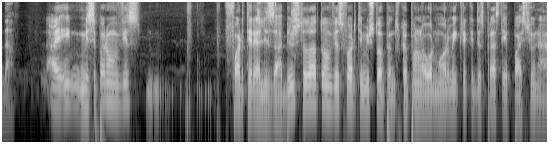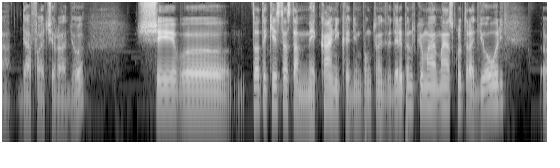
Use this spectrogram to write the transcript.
Da. Ai, mi se pare un vis foarte realizabil și totodată un vis foarte mișto, pentru că până la urmă urmei cred că despre asta e pasiunea de a face radio și uh, toată chestia asta mecanică din punctul meu de vedere, pentru că eu mai, mai ascult radiouri uh,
